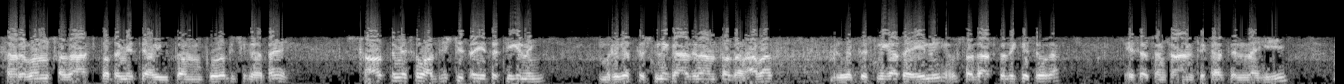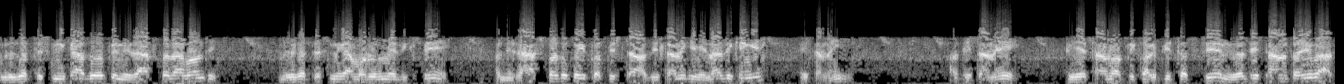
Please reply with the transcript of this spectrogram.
सर्वम सदास्पद में अयुतम पूर्व पीछे कहता है। सत में सब अधिष्ठित है ये तो ठीक नहीं। मृग कृष्णिका आदि नाम मृग कृष्णिका तो है ही नहीं सदास्पद कैसे होगा? ऐसा संक्रांति कहते नहीं। मृग कृष्णिका दो निरास्पदा बनती मृग कृष्णिका मरुभ में दिखते हैं। और तो कोई प्रतिष्ठा अधिष्ठान के बिना दिखेंगे, ऐसा नहीं। अधिष्ठान है। कल्पित निरधिष्ठान तो बात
